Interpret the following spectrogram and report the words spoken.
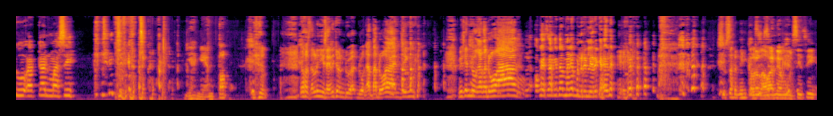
ku akan masih Ya ngentot. Nggak usah lu nyisainnya cuma dua, dua kata doang anjing Nyisain dua kata doang Oke, sekarang kita mainnya benerin lirik aja deh. Susah nih kalau lawannya musisi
